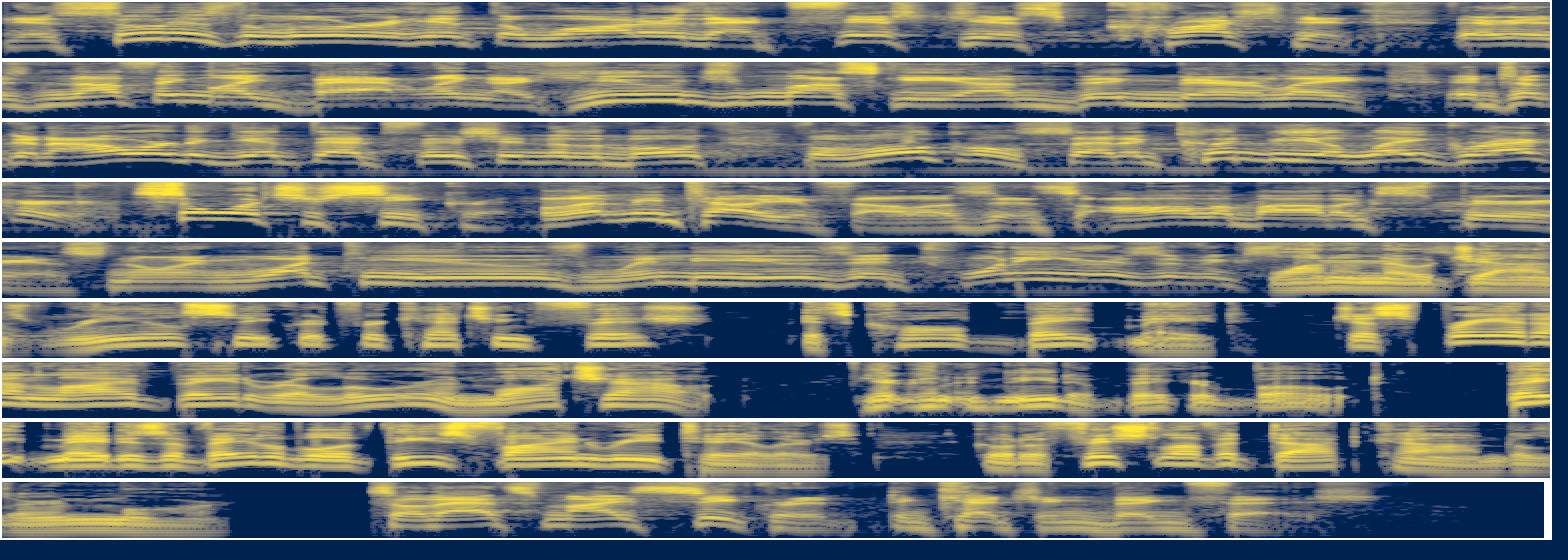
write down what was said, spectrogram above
As soon as the lure hit the water, that fish just crushed it. There is nothing like battling a huge muskie on Big Bear Lake. It took an hour to get that fish into the boat. The locals said it could be a lake record. So, what's your secret? Let me tell you, fellas, it's all about experience, knowing what to use, when to use it, 20 years of experience. Want to know John's real secret for catching fish? It's called Baitmate. Just spray it on live bait or a lure and watch out. You're going to need a bigger boat. Baitmate is available at these fine retailers. Go to fishloveit.com to learn more. So that's my secret to catching big fish.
